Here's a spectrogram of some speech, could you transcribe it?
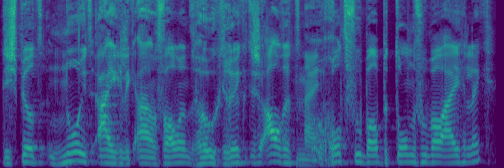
Die speelt nooit eigenlijk aanvallend, hoog druk. Het is altijd Nee. rotvoetbal, betonvoetbal eigenlijk.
